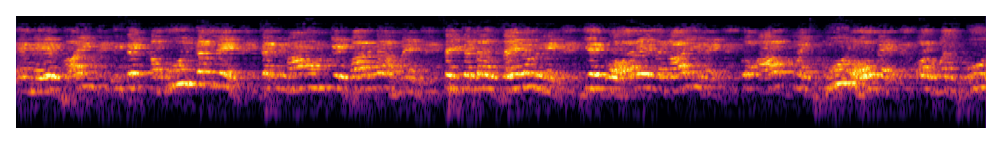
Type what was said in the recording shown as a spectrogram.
ए मेरे भाई, इसे कबूल कर ले। जब इमाम के बारगाह में सैयदा जैनब ने ये गुहारें लगाई हैं तो आप मजबूर हो गए और मजबूर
